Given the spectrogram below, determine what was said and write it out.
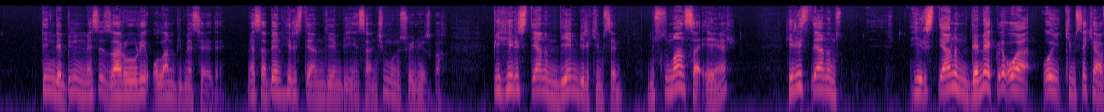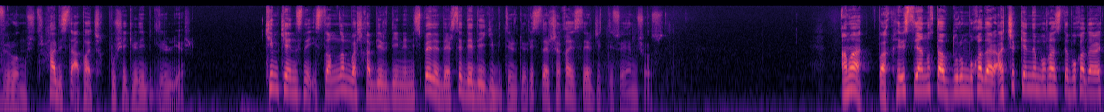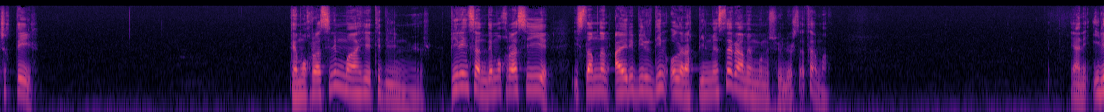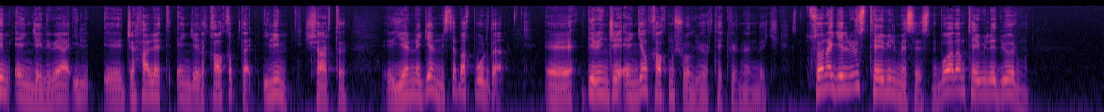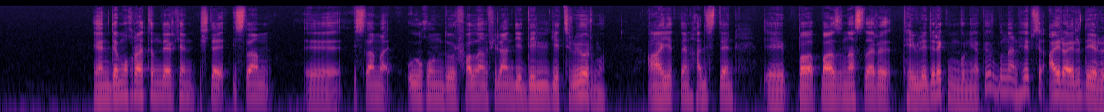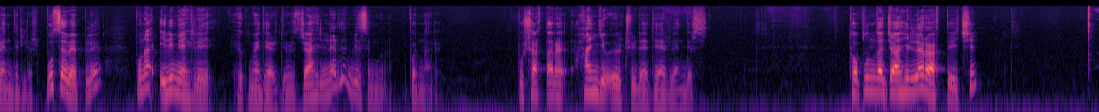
Dinde bilinmesi zaruri olan bir meselede. Mesela ben Hristiyanım diyen bir insan için bunu söylüyoruz bak. Bir Hristiyanım diyen bir kimse Müslümansa eğer Hristiyanım Hristiyanım demekle o, o kimse kafir olmuştur. Hadiste apaçık bu şekilde bildiriliyor. Kim kendisine İslam'dan başka bir dine nispet ederse dediği gibidir diyor. İster şaka ister ciddi söylemiş olsun. Ama bak Hristiyanlıkta durum bu kadar açıkken demokraside bu kadar açık değil. Demokrasinin mahiyeti bilinmiyor. Bir insan demokrasiyi İslam'dan ayrı bir din olarak bilmesine rağmen bunu söylüyorsa tamam. Yani ilim engeli veya il, e, cehalet engeli kalkıp da ilim şartı e, yerine gelmişse bak burada e, birinci engel kalkmış oluyor tekfirin önündeki. Sonra geliyoruz tevil meselesine. Bu adam tevil ediyor mu? Yani demokratım derken işte İslam e, İslam'a uygundur falan filan diye delil getiriyor mu? Ayetten, hadisten e, bazı nasları tevil ederek mi bunu yapıyor? Bunların hepsi ayrı ayrı değerlendirilir. Bu sebeple buna ilim ehli hükmeder diyoruz. Cahil nereden bilsin bunu, bunları? Bu şartları hangi ölçüyle değerlendirsin? Toplumda cahiller arttığı için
